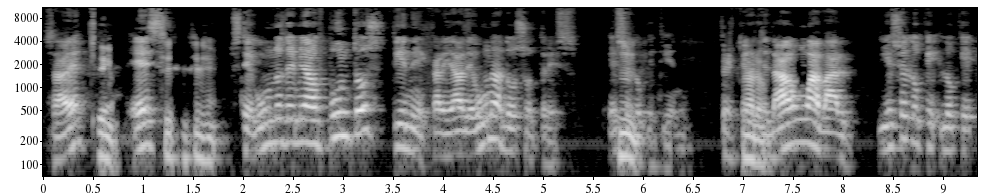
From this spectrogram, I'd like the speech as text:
¿sabes? Sí, Es sí, sí, sí, sí. según unos determinados puntos, tiene calidad de una, dos o tres. Eso es Mm. lo que tiene. Pero Claro. te da un aval. Y eso es lo que, lo que,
